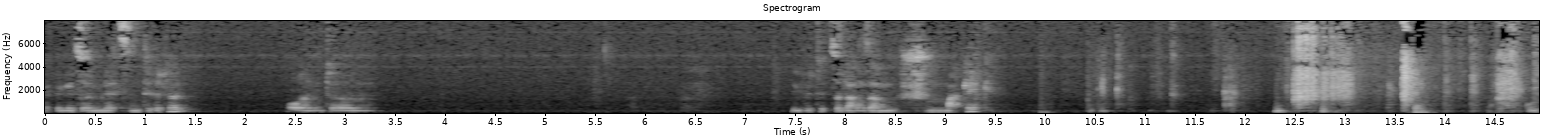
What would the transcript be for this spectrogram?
Ich bin jetzt so im letzten Drittel und ähm, die wird jetzt so langsam schmackig. Gut,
